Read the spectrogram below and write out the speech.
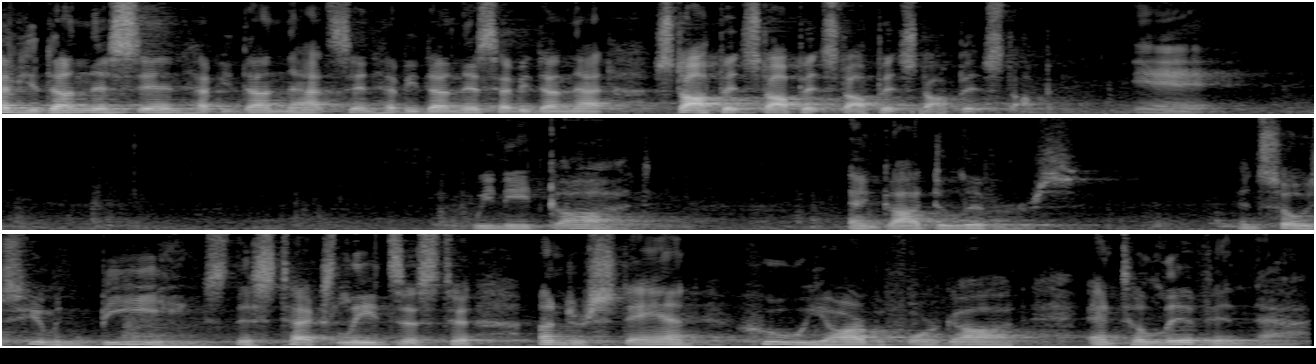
Have you done this sin? Have you done that sin? Have you done this? Have you done that? Stop it, stop it, stop it, stop it, stop it. Eh. We need God, and God delivers. And so, as human beings, this text leads us to understand who we are before God and to live in that.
